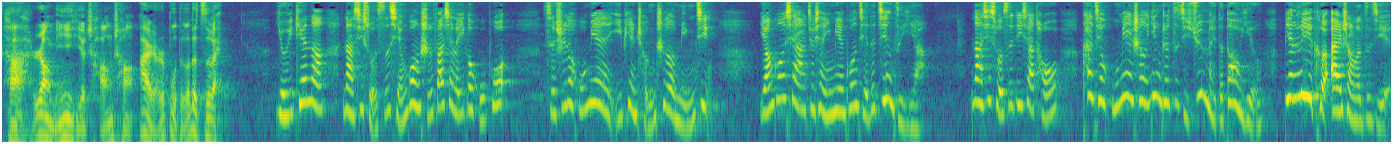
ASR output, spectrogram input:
哈，让你也尝尝爱而不得的滋味。有一天呢，纳西索斯闲逛时发现了一个湖泊，此时的湖面一片澄澈明净，阳光下就像一面光洁的镜子一样。纳西索斯低下头，看见湖面上映着自己俊美的倒影，便立刻爱上了自己。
